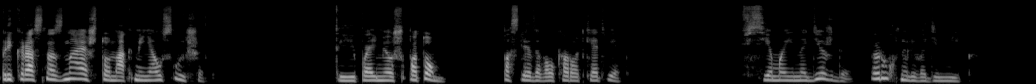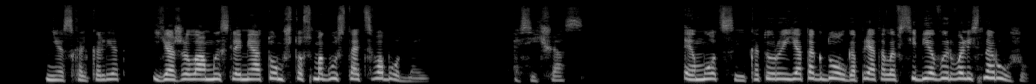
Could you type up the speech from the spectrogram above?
прекрасно зная, что Нак меня услышит. «Ты поймешь потом», — последовал короткий ответ. Все мои надежды рухнули в один миг. Несколько лет я жила мыслями о том, что смогу стать свободной. А сейчас эмоции, которые я так долго прятала в себе, вырвались наружу.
